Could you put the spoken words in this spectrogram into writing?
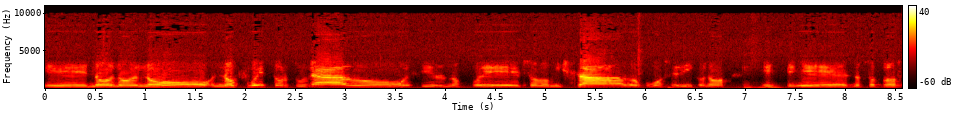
eh, no, no, no, no fue torturado, es decir, no fue sodomizado, como se dijo, no, este, nosotros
